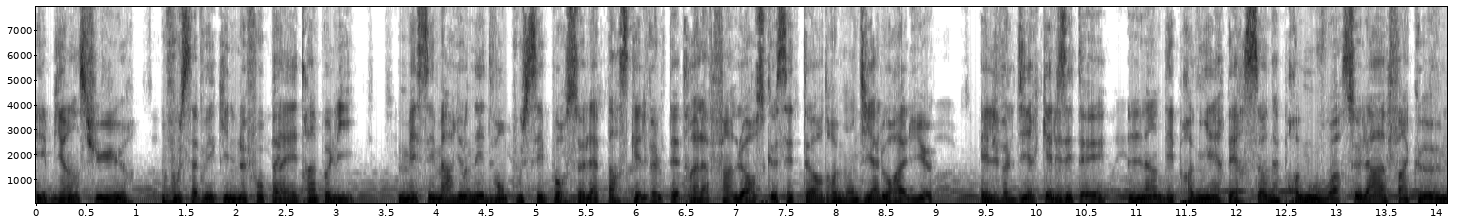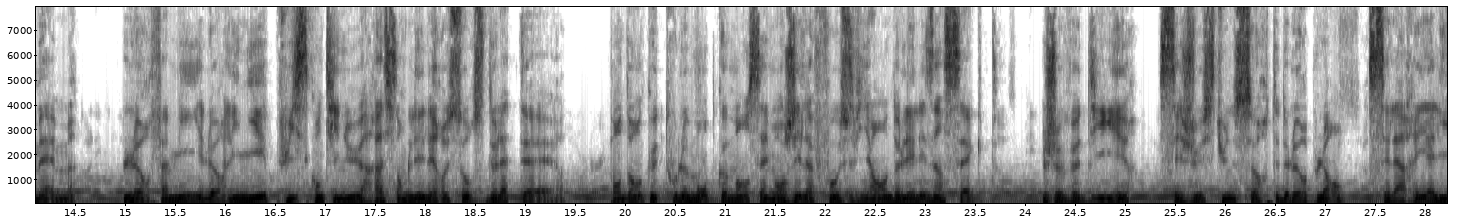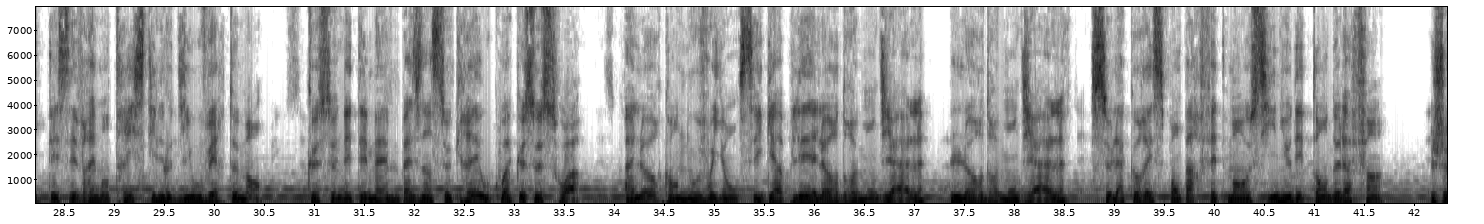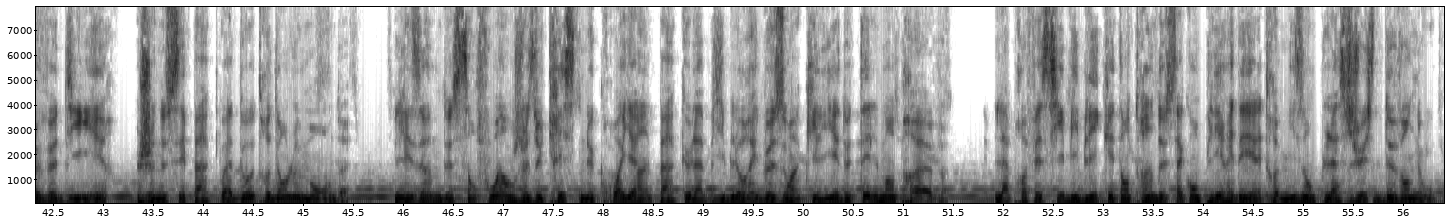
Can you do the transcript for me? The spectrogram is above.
Et bien sûr, vous savez qu'il ne faut pas être impoli. Mais ces marionnettes vont pousser pour cela parce qu'elles veulent être à la fin lorsque cet ordre mondial aura lieu. Elles veulent dire qu'elles étaient l'un des premières personnes à promouvoir cela afin que eux-mêmes, leur famille et leur lignée puissent continuer à rassembler les ressources de la terre. Pendant que tout le monde commence à manger la fausse viande et les insectes. Je veux dire, c'est juste une sorte de leur plan, c'est la réalité c'est vraiment triste il le dit ouvertement que ce n'était même pas un secret ou quoi que ce soit. Alors quand nous voyons ces gars appelés l'ordre mondial, l'ordre mondial, cela correspond parfaitement au signe des temps de la fin. Je veux dire, je ne sais pas quoi d'autre dans le monde. Les hommes de sang foi en Jésus-Christ ne croyaient pas que la Bible aurait besoin qu'il y ait de tellement preuves. La prophétie biblique est en train de s'accomplir et d'être mise en place juste devant nous.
